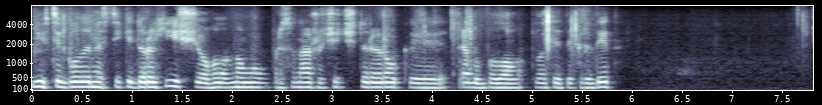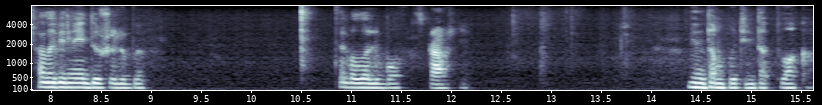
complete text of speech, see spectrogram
вівці були настільки дорогі, що головному персонажу чи 4 роки треба було платити кредит. Але він її дуже любив. Це була любов справжня. Він там потім так плакав.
